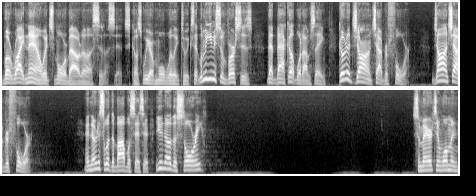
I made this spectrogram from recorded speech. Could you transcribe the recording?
but right now it's more about us in a sense because we are more willing to accept. Let me give you some verses that back up what I'm saying. Go to John chapter 4. John chapter 4. And notice what the Bible says here. You know the story. Samaritan woman,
